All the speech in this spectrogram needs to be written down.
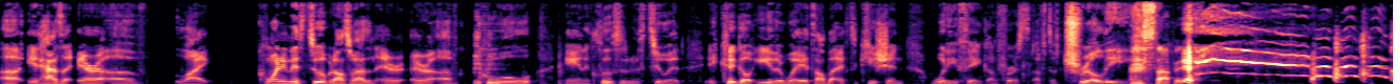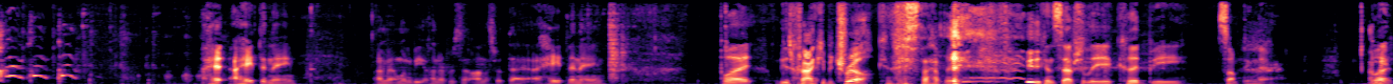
Uh, it has an era of like corniness to it, but also has an era, era of cool and inclusiveness to it. It could go either way. It's all about execution. What do you think on first of the Trill League? Stop it. I, ha- I hate the name. I mean, I'm going to be 100% honest with that. I hate the name. But We just try and keep it trill. stop it. Conceptually, it could be something there. I But mean,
